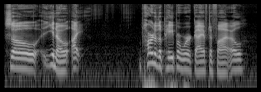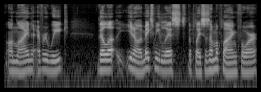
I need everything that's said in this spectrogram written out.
So, you know, I part of the paperwork I have to file online every week, they'll, uh, you know, it makes me list the places I'm applying for,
